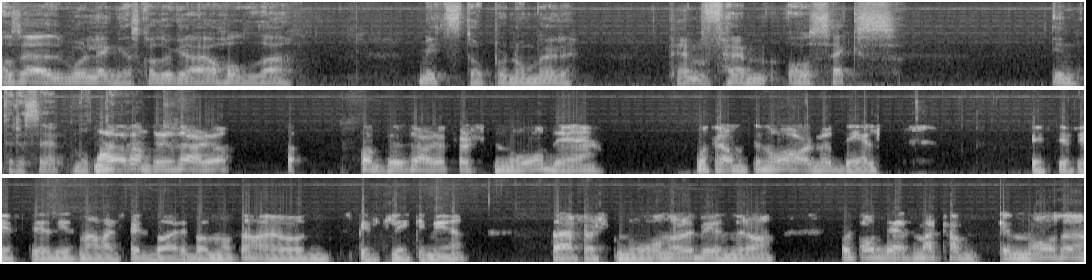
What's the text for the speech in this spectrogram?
Altså, hvor lenge skal du greie å holde midtstopper nummer fem, og seks interessert mot Nei, samtidig så er det jo Samtidig så er det først nå det Og fram til nå har de jo delt 50-50. De som har vært spillbare, på en måte, har jo spilt like mye. Så det er først nå, når det begynner å for Det som er tanken nå, så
